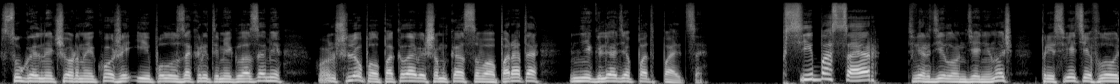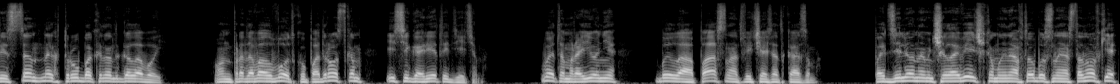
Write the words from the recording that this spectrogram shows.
с угольно черной кожей и полузакрытыми глазами, он шлепал по клавишам кассового аппарата, не глядя под пальцы. «Псиба, сэр!» — твердил он день и ночь при свете флуоресцентных трубок над головой. Он продавал водку подросткам и сигареты детям. В этом районе было опасно отвечать отказом. Под зеленым человечком и на автобусной остановке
